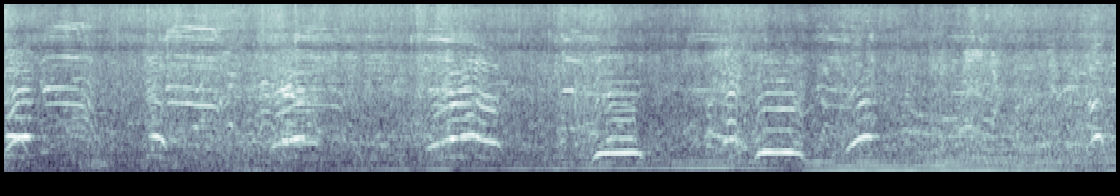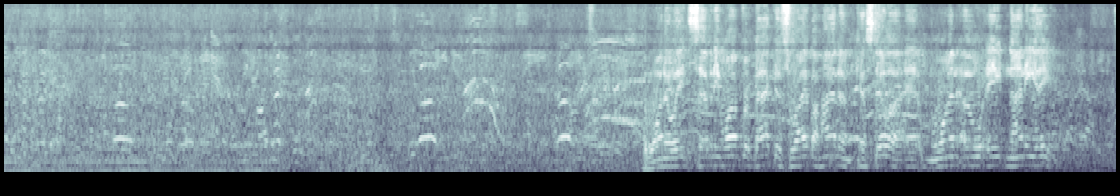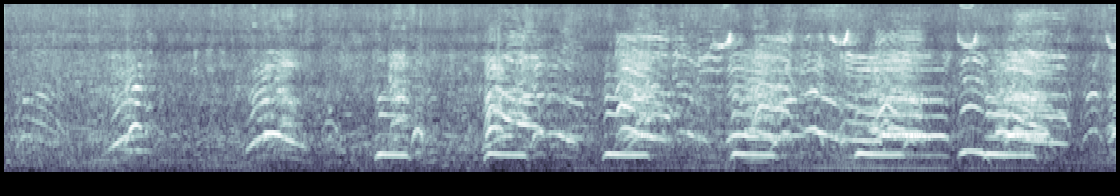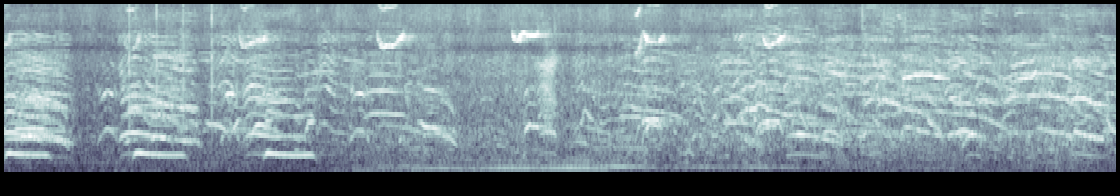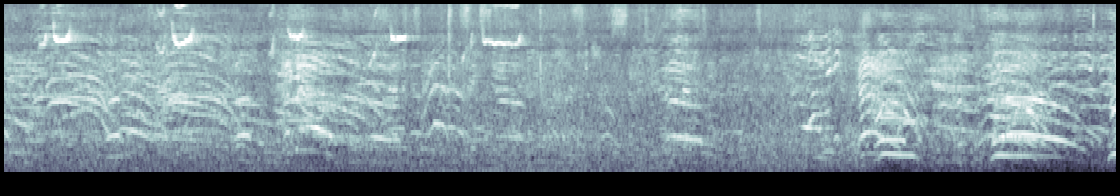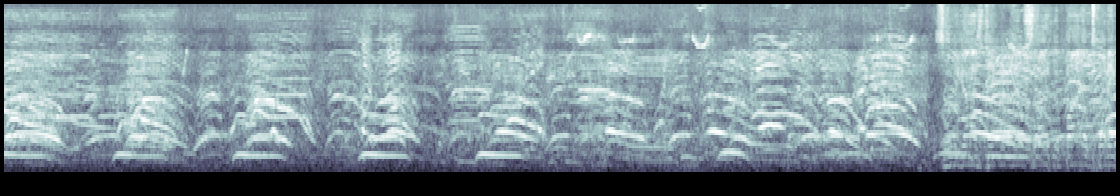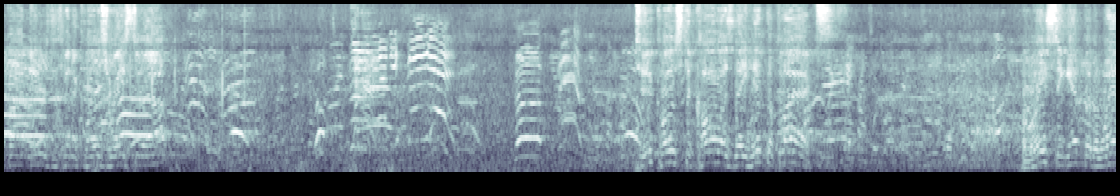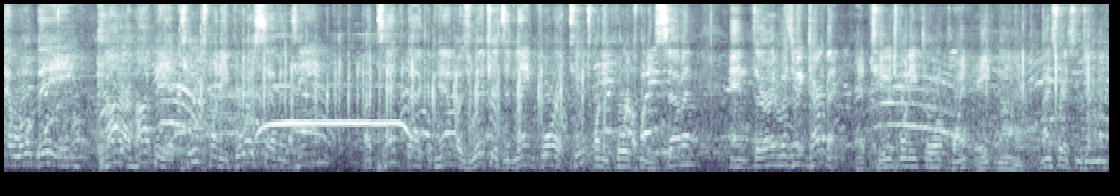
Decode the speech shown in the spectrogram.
Go. The 108.71 for Backus right behind him. Castella at 108.98. a close race throughout. Too close to call as they hit the flags. Racing in for the win it will be Connor Hoppe at 224.17. A tenth back of him was Richards in lane four at 224.27. And third was McDermott at 224.89. Nice racing, gentlemen.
